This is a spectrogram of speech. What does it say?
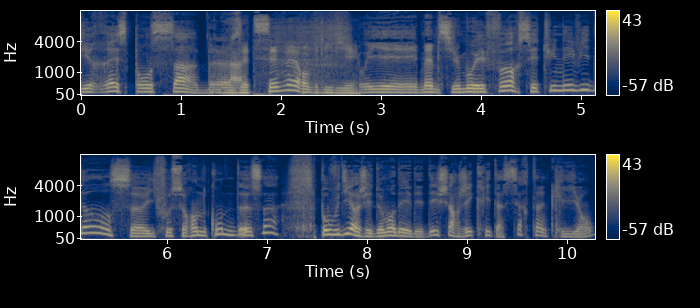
irresponsables. Vous êtes sévère, Olivier. Oui, et même si le mot est fort, c'est une évidence. Il faut se rendre compte de ça. Pour vous dire, j'ai demandé des décharges écrites à certains clients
